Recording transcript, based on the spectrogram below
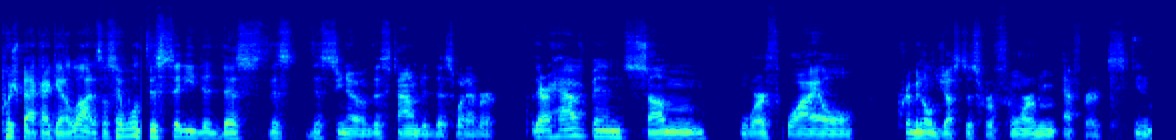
pushback I get a lot. Is they'll say, "Well, this city did this, this, this, you know, this town did this, whatever." There have been some worthwhile criminal justice reform efforts in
